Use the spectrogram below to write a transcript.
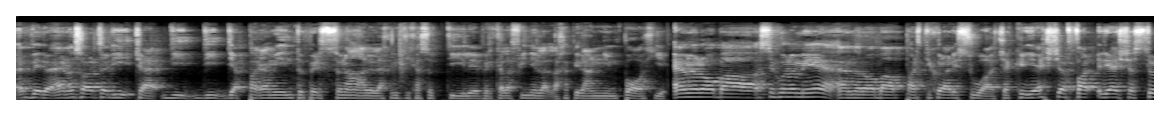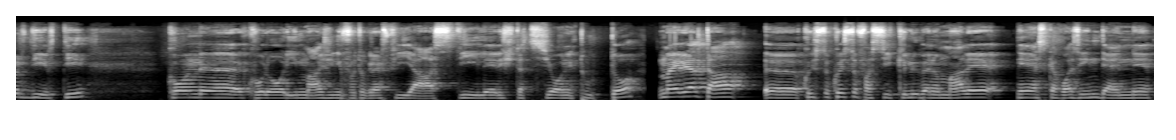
è vero, è una sorta di, cioè, di, di- di appagamento personale la critica sottile, perché alla fine la, la capiranno in pochi. È una roba, secondo me, è una roba particolare sua, cioè che riesce a, far, riesce a stordirti con eh, colori, immagini, fotografia, stile, recitazione, tutto. Ma in realtà eh, questo, questo fa sì che lui bene o male ne esca quasi indenne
